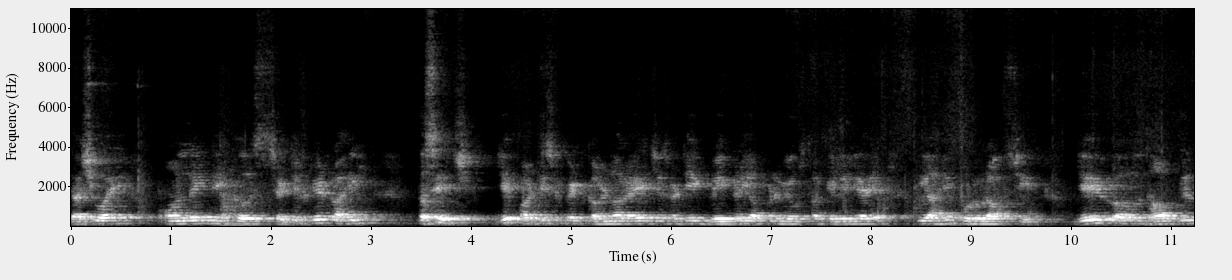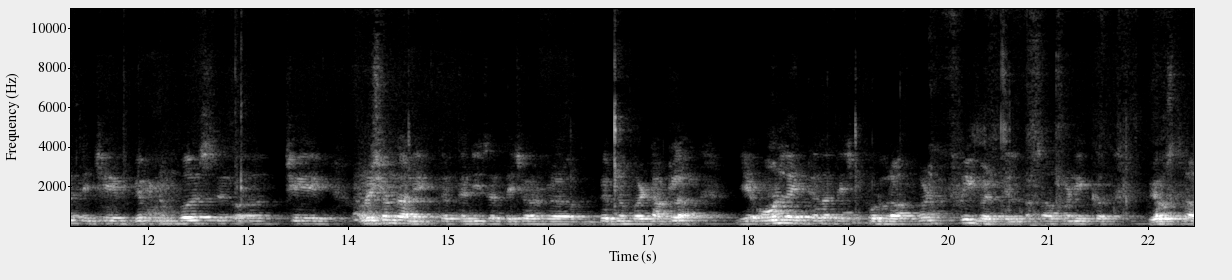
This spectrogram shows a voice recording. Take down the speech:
त्याशिवाय ऑनलाईन एक सर्टिफिकेट राहील. तसेच जे पार्टिसिपेट करणार आहे याच्यासाठी एक वेगळी आपण व्यवस्था केलेली आहे. ती आहे फोटोग्राफची जे धावतील त्यांचे बिब नंबर्स चे अनुषंगाने तर त्यांनी जर त्याच्यावर बिब नंबर टाकला जे ऑनलाईन त्याला त्याचे फोटोग्राफ पण फ्री मिळतील असं आपण एक व्यवस्था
